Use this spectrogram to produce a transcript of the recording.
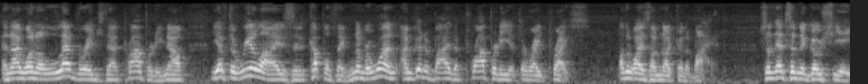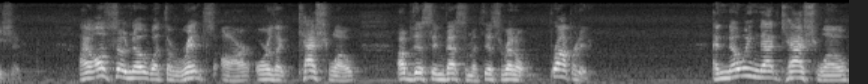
and I want to leverage that property. Now, you have to realize a couple things. Number one, I'm going to buy the property at the right price. Otherwise, I'm not going to buy it. So that's a negotiation. I also know what the rents are or the cash flow of this investment, this rental property. And knowing that cash flow,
